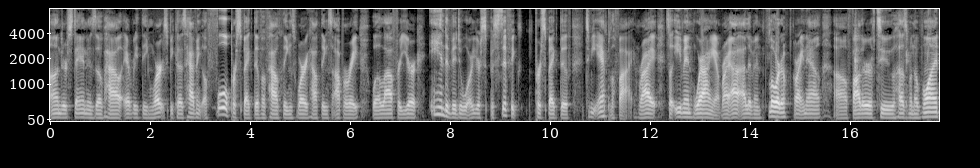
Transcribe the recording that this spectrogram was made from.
understandings of how everything works because having a full perspective of how things work, how things operate will allow for your individual or your specific perspective to be amplified, right? So even where I am, right? I, I live in Florida right now, uh, father of two, husband of one.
